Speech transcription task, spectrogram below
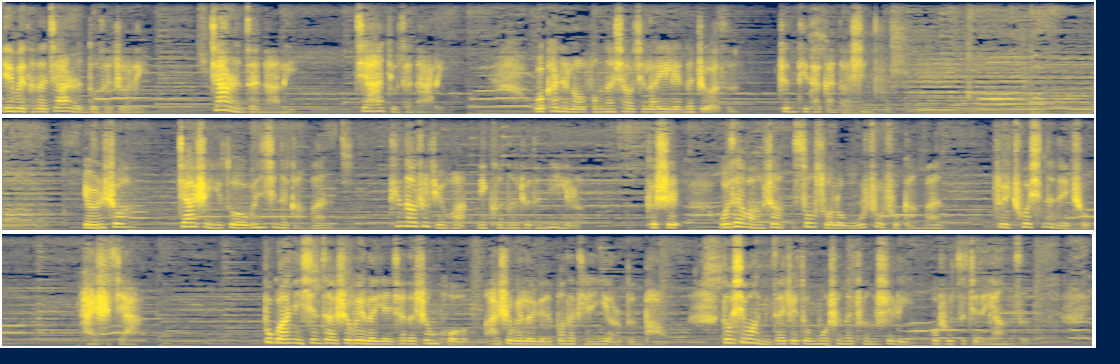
因为他的家人都在这里。家人在哪里，家就在哪里。我看着老冯那笑起来一脸的褶子，真替他感到幸福。有人说，家是一座温馨的港湾。听到这句话，你可能觉得腻了。可是我在网上搜索了无数处港湾，最戳心的那处，还是家。不管你现在是为了眼下的生活，还是为了远方的田野而奔跑，都希望你在这座陌生的城市里活出自己的样子。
